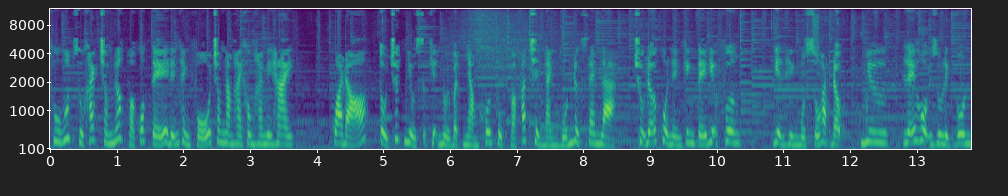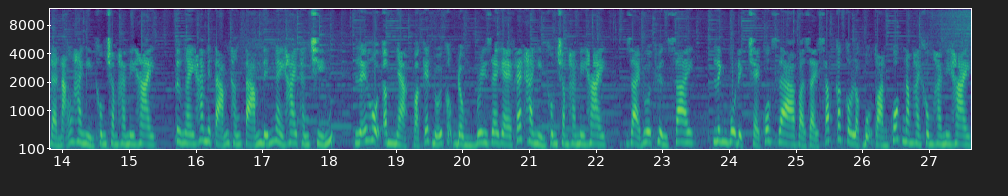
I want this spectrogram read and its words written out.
thu hút du khách trong nước và quốc tế đến thành phố trong năm 2022. Qua đó, tổ chức nhiều sự kiện nổi bật nhằm khôi phục và phát triển ngành vốn được xem là trụ đỡ của nền kinh tế địa phương. Điển hình một số hoạt động như lễ hội du lịch Gôn Đà Nẵng 2022, từ ngày 28 tháng 8 đến ngày 2 tháng 9, lễ hội âm nhạc và kết nối cộng đồng Brizege Fest 2022, giải đua thuyền sai, linh vô địch trẻ quốc gia và giải sắp các câu lạc bộ toàn quốc năm 2022,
